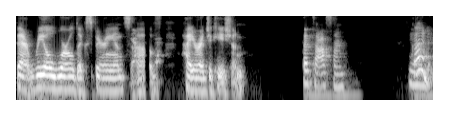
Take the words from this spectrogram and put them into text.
that real world experience of higher education. That's awesome. Yeah. Good.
